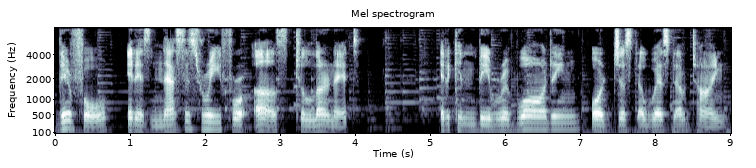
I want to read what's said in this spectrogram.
Therefore, it is necessary for us to learn it. It can be rewarding or just a waste of time.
